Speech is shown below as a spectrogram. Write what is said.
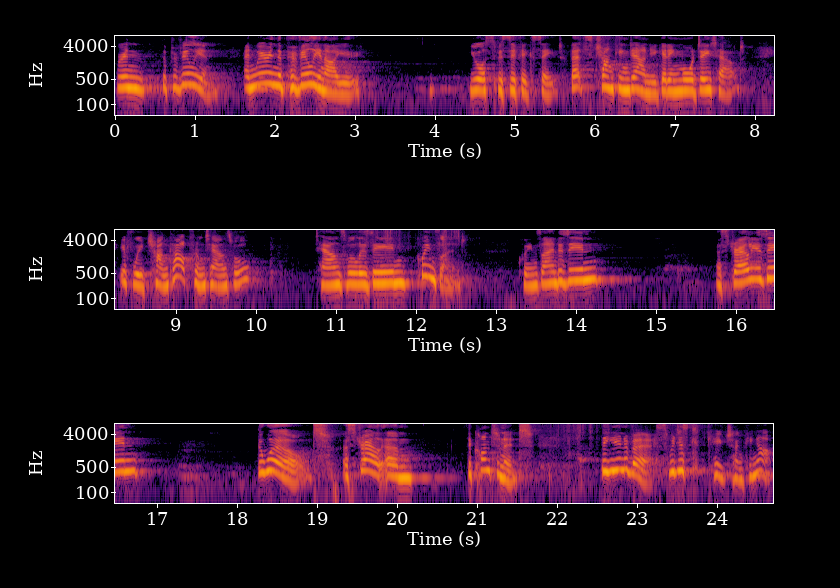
We're in the pavilion. And where in the pavilion are you? Your specific seat. That's chunking down, you're getting more detailed. If we chunk up from Townsville, Townsville is in Queensland. Queensland is in, Australia's in, the world, Australia, um, the continent, the universe. We just keep chunking up.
